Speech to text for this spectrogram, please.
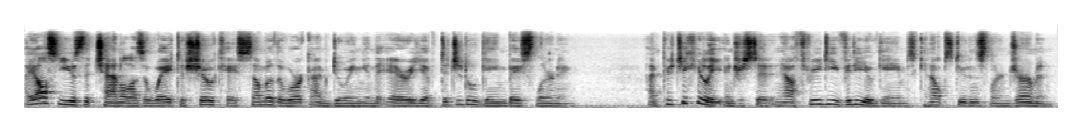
I also use the channel as a way to showcase some of the work I'm doing in the area of digital game-based learning. I'm particularly interested in how 3D video games can help students learn German.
